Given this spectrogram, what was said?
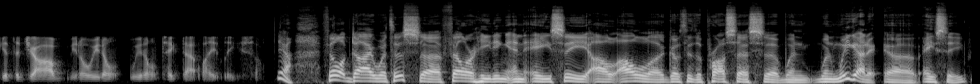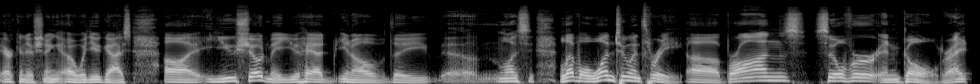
get the job. You know, we don't we don't take that lightly. So yeah, Philip Dye with us, uh, Feller Heating and AC. I'll I'll uh, go through the process uh, when when we got uh, AC air conditioning uh, with you guys. Uh, you showed me you had you know the let's see, level one, two, and three, bronze, silver, and gold, right?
